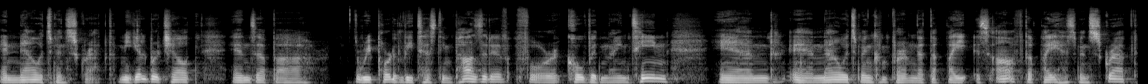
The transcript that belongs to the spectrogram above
and now it's been scrapped. Miguel Berchelt ends up uh, reportedly testing positive for COVID-19 and and now it's been confirmed that the fight is off. The fight has been scrapped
